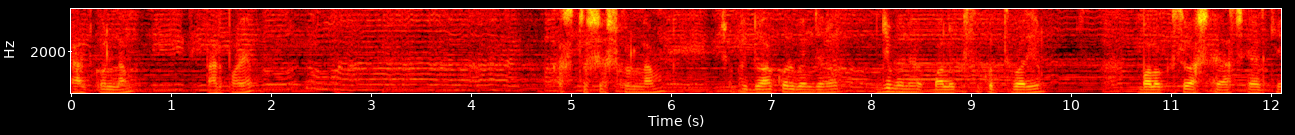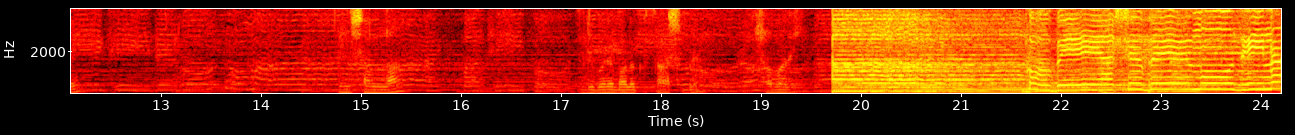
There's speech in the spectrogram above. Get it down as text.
কাজ করলাম তারপরে কাজটা শেষ করলাম। সবাই দোয়া করবেন যেন জীবনে ভালো কিছু করতে পারি। ভালো কিছু আশায় আছে আর কি। ইনশাল্লাহ জীবনে ভালো কিছু আসবে সবারই। কবে আসবে মদিনা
